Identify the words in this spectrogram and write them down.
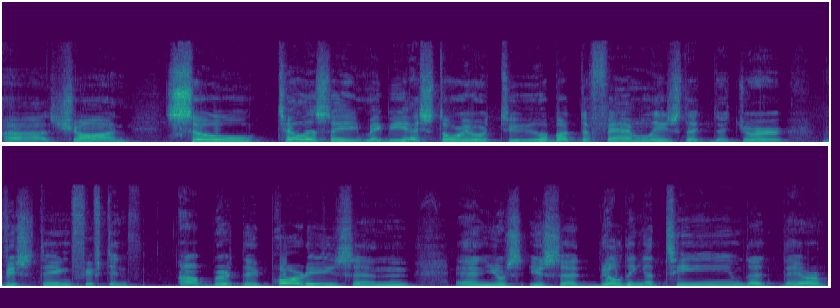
uh, Sean, so tell us a maybe a story or two about the families that, that you're visiting, 15 uh, birthday parties, and and you you said building a team that they are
